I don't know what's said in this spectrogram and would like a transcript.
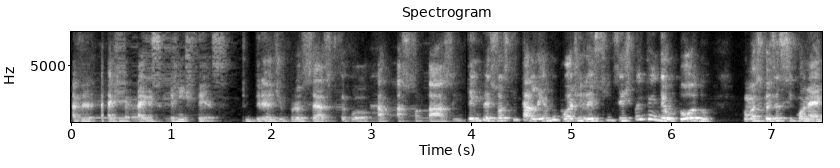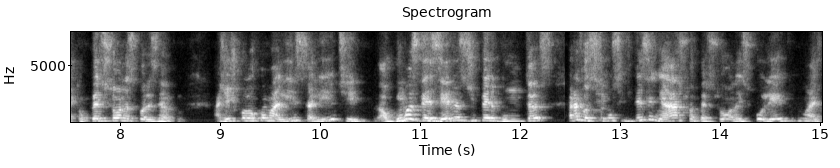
Na verdade, é isso que a gente fez. O grande processo foi colocar passo a passo. E tem pessoas que estão tá lendo, pode ler isso para entender o todo, como as coisas se conectam. Personas, por exemplo. A gente colocou uma lista ali de algumas dezenas de perguntas para você conseguir desenhar a sua persona, escolher e tudo mais.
